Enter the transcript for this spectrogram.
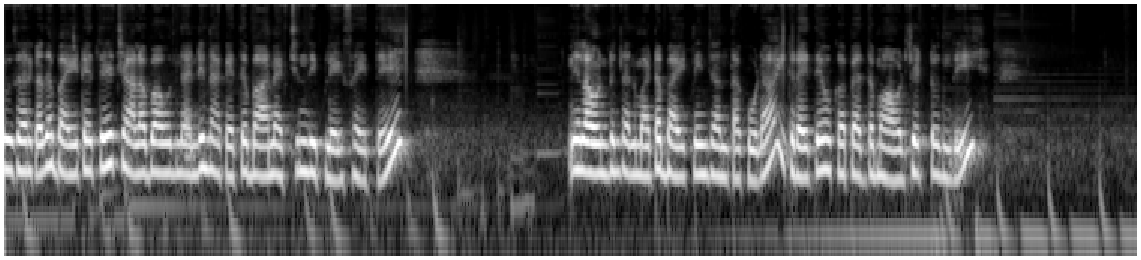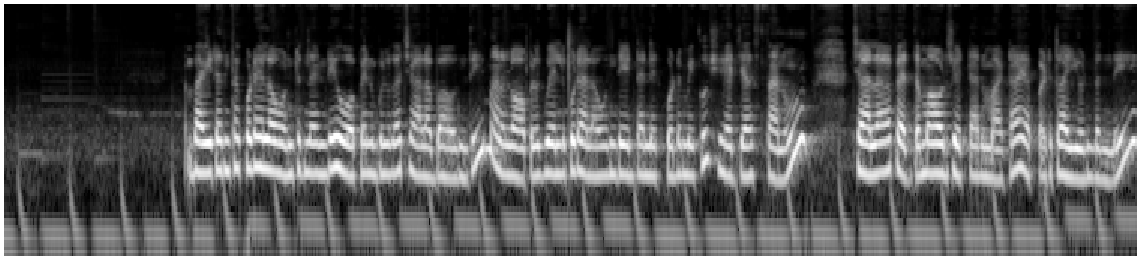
చూసారు కదా బయట అయితే చాలా బాగుందండి. నాకైతే బాగా నచ్చింది ఈ ప్లేస్ అయితే. ఇలా ఉంటుందన్నమాట బయట నుంచి అంతా కూడా. ఇక్కడైతే ఒక పెద్ద మామిడి చెట్టు ఉంది. బయటంతా కూడా ఇలా ఉంటుందండి. ఓపెనబుల్గా చాలా బాగుంది. మన లోపలికి వెళ్ళి కూడా ఎలా ఉంది ఏంటనేది కూడా మీకు షేర్ చేస్తాను. చాలా పెద్ద మామిడి చెట్టు అనమాట ఎప్పటితో అయి ఉంటుంది.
